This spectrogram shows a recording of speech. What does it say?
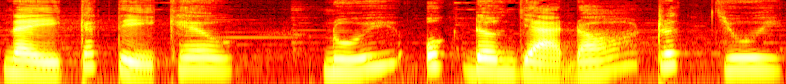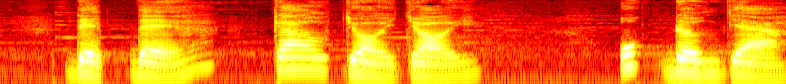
này các tỳ kheo, núi uất đơn già đó rất vui, đẹp đẽ, cao dòi dọi. Uất đơn già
